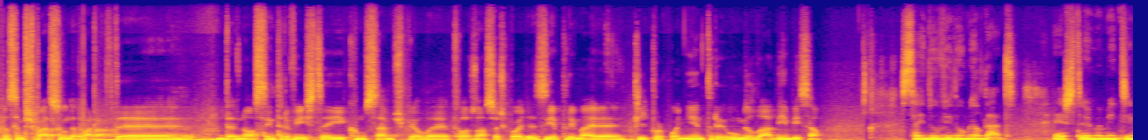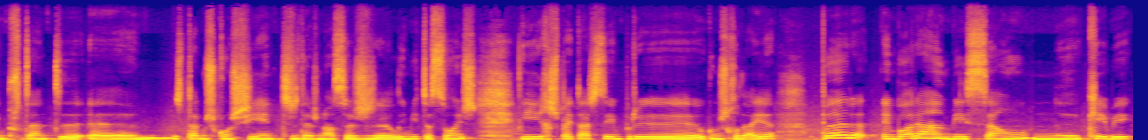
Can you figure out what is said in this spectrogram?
Passamos para a segunda parte da, da nossa entrevista e começamos pela, pelas nossas escolhas e a primeira que lhe proponho entre humildade e ambição. Sem dúvida, humildade. É extremamente importante uh, estarmos conscientes das nossas limitações e respeitar sempre o que nos rodeia, para, embora a ambição QB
